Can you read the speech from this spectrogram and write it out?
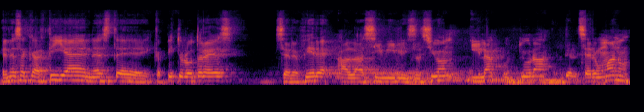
En esa cartilla, en este capítulo 3, se refiere a la civilización y la cultura del ser humano.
